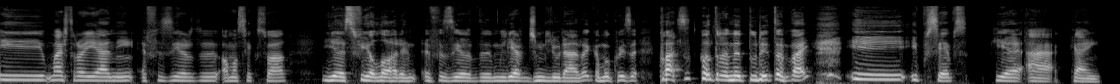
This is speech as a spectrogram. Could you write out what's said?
e o Mastroianni a fazer de homossexual e a Sofia Loren a fazer de mulher desmelhorada, que é uma coisa quase contra a natura também, e, e percebe-se que há quem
